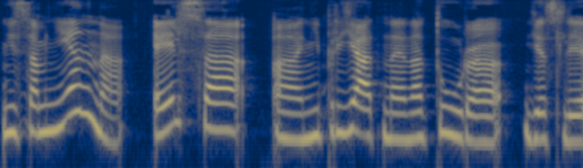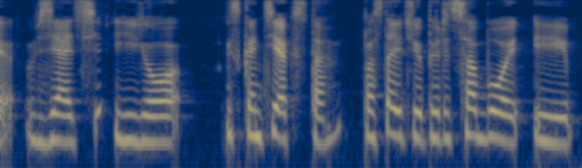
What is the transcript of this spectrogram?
Несомненно, Эльса а, неприятная натура, если взять ее из контекста, поставить ее перед собой и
